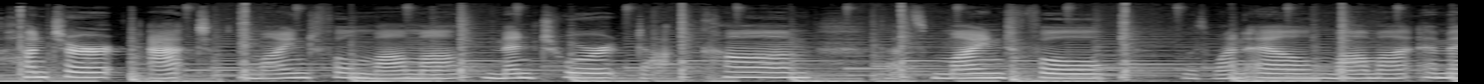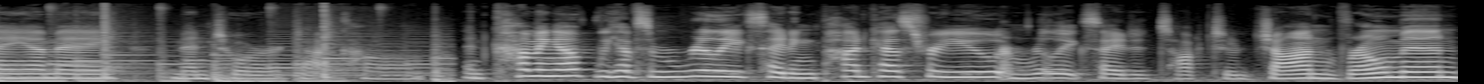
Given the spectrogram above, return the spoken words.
hunter at mindfulmamamentor.com. That's mindful with one L, mama, M A M A, mentor.com. And coming up, we have some really exciting podcasts for you. I'm really excited to talk to Jon Vroman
